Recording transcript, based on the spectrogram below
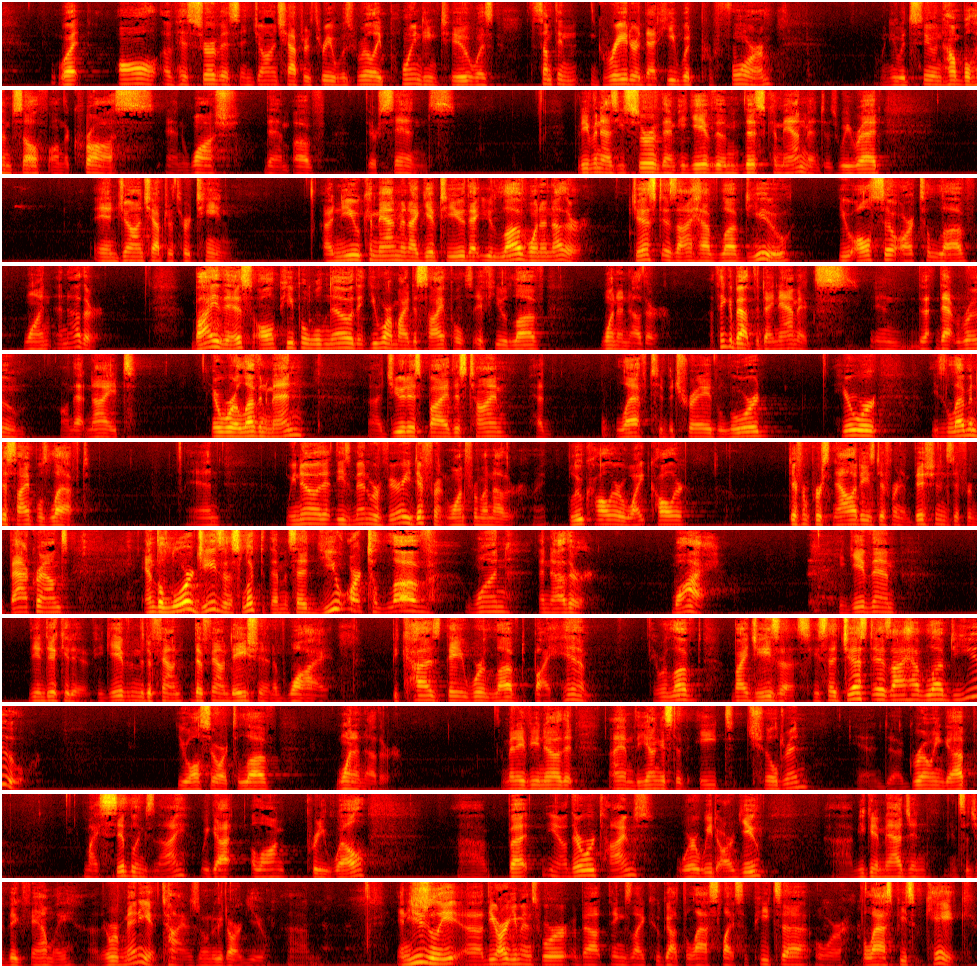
what all of his service in John chapter 3 was really pointing to was something greater that he would perform when he would soon humble himself on the cross and wash them of their sins. But even as he served them, he gave them this commandment, as we read in John chapter 13. A new commandment I give to you that you love one another. Just as I have loved you, you also are to love one another. By this, all people will know that you are my disciples if you love one another. Now, think about the dynamics in that, that room on that night. There were 11 men. Uh, Judas, by this time, had left to betray the Lord. Here were these 11 disciples left. And we know that these men were very different one from another right? blue collar, white collar, different personalities, different ambitions, different backgrounds. And the Lord Jesus looked at them and said, You are to love one another. Why? He gave them the indicative, He gave them the foundation of why. Because they were loved by Him, they were loved by Jesus. He said, Just as I have loved you, you also are to love one another. Many of you know that I am the youngest of eight children, and uh, growing up, my siblings and I, we got along pretty well. Uh, but, you know, there were times where we'd argue. Um, you can imagine in such a big family, uh, there were many times when we'd argue. Um, and usually uh, the arguments were about things like who got the last slice of pizza or the last piece of cake.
